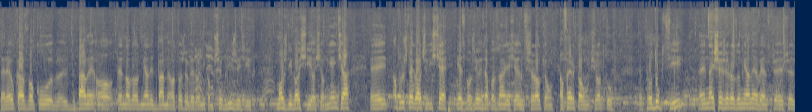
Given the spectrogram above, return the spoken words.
perełka wokół. e, Dbamy o te nowe odmiany, dbamy o to, żeby rolnikom przybliżyć ich możliwości i osiągnięcia. E, Oprócz tego oczywiście jest możliwe zapoznanie się z szeroką ofertą środków produkcji, e, najszerzej rozumiane, więc prze- prze-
